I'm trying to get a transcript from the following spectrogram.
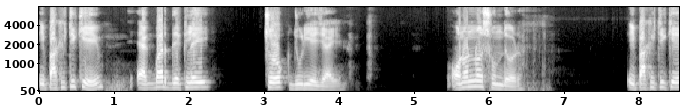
এই পাখিটিকে একবার দেখলেই চোখ জুড়িয়ে যায়। অনন্য সুন্দর। এই পাখিটিকে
